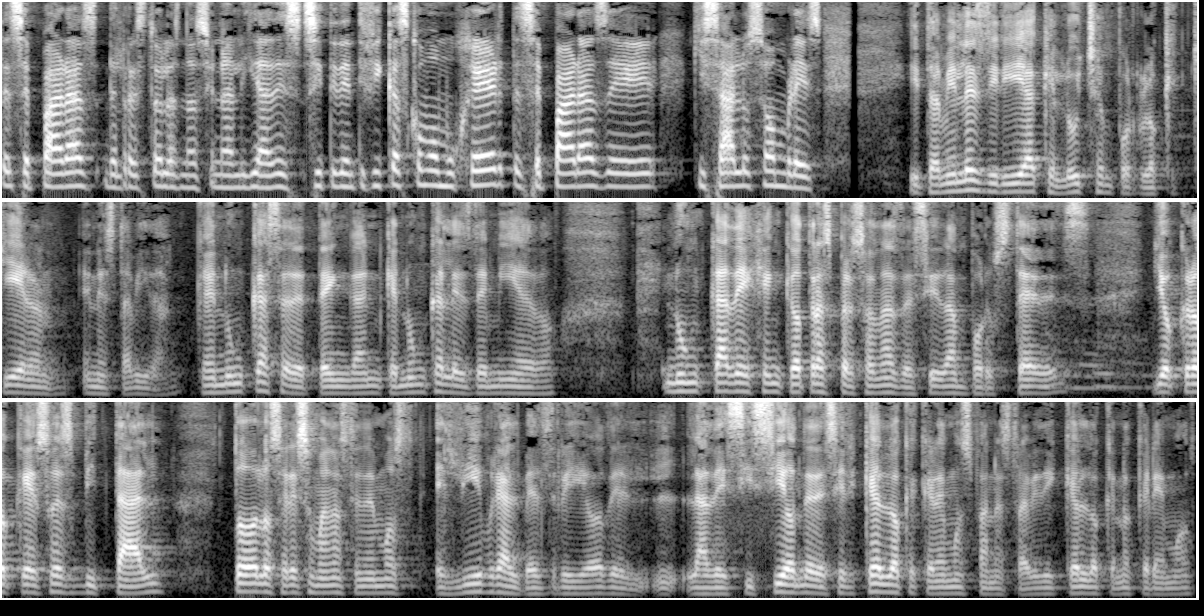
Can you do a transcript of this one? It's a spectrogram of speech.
te separas del resto de las nacionalidades. Si te identificas como mujer, te separas de quizá los hombres. Y también les diría que luchen por lo que quieran en esta vida, que nunca se detengan, que nunca les dé miedo, nunca dejen que otras personas decidan por ustedes. Yo creo que eso es vital. Todos los seres humanos tenemos el libre albedrío de la decisión de decir qué es lo que queremos para nuestra vida y qué es lo que no queremos.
